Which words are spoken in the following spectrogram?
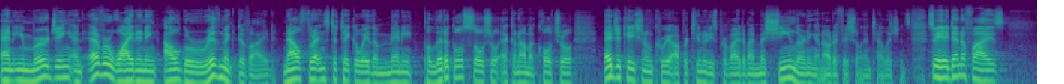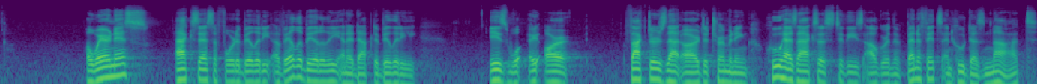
an emerging and ever widening algorithmic divide now threatens to take away the many political, social, economic, cultural, educational, and career opportunities provided by machine learning and artificial intelligence. So he identifies awareness, access, affordability, availability, and adaptability is eh, are factors that are determining who has access to these algorithmic benefits and who does not.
